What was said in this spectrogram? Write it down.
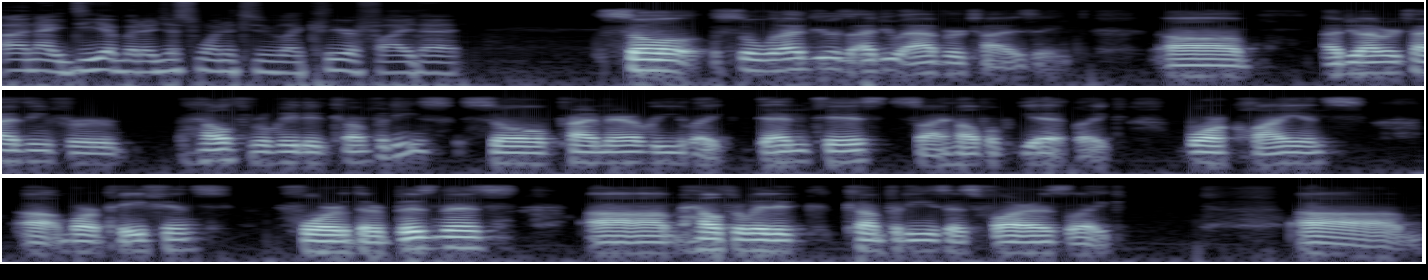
an idea but I just wanted to like clarify that So, so what I do is I do advertising. Um, I do advertising for health-related companies. So primarily like dentists. So I help them get like more clients, uh, more patients for their business. Um, health-related companies as far as like um,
